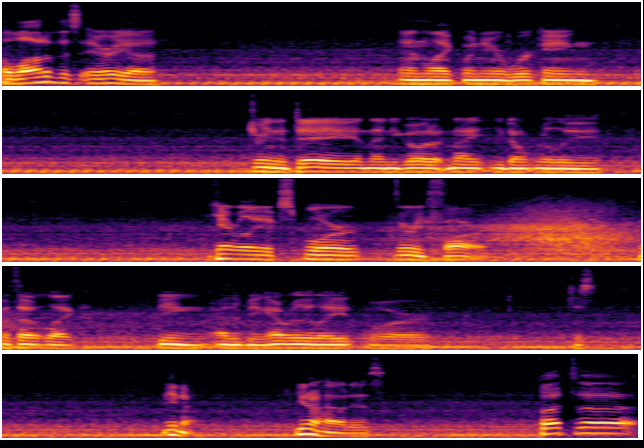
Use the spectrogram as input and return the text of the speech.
a lot of this area and like when you're working during the day and then you go out at night you don't really you can't really explore very far without like being either being out really late or just you know you know how it is. But uh,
